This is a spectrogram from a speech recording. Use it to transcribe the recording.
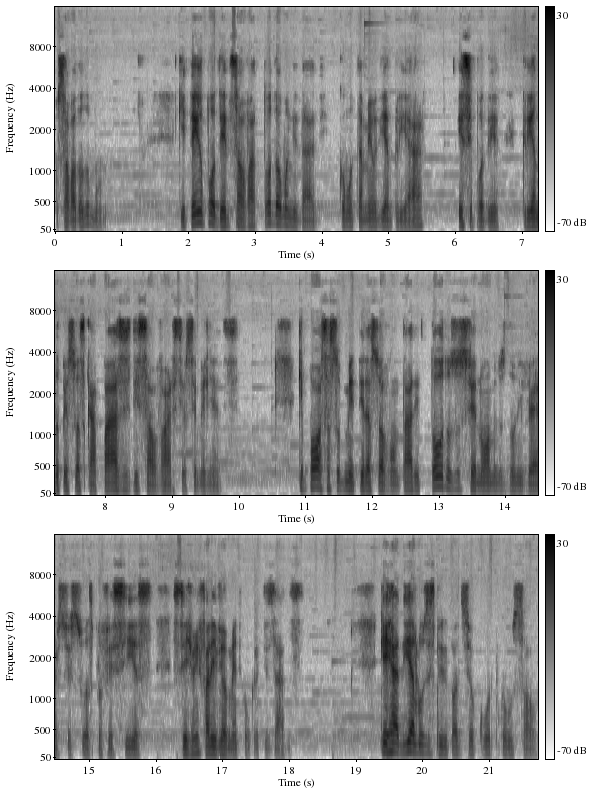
o Salvador do mundo, que tem o poder de salvar toda a humanidade, como também o de ampliar esse poder, criando pessoas capazes de salvar seus semelhantes que possa submeter à sua vontade todos os fenômenos do universo e suas profecias sejam infalivelmente concretizadas. Que irradie a luz espiritual de seu corpo como o sol.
